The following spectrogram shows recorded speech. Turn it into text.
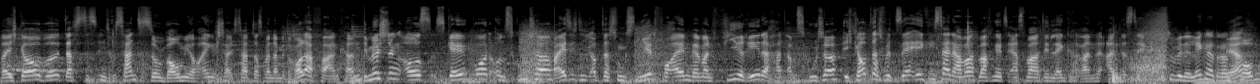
weil ich glaube, das ist das Interessanteste und warum ihr auch eingeschaltet habt, dass man damit Roller fahren kann. Die Mischung aus Skateboard und Scooter, weiß ich nicht, ob das funktioniert, vor allem wenn man vier Räder hat am Scooter. Ich glaube, das wird sehr eklig sein, aber wir machen jetzt erstmal den Lenker ran an das Deck. Hast du den Lenker dran Ja? schrauben?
